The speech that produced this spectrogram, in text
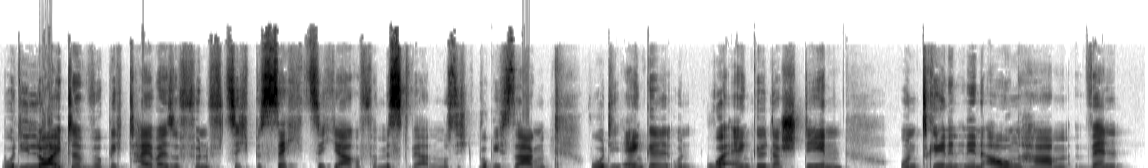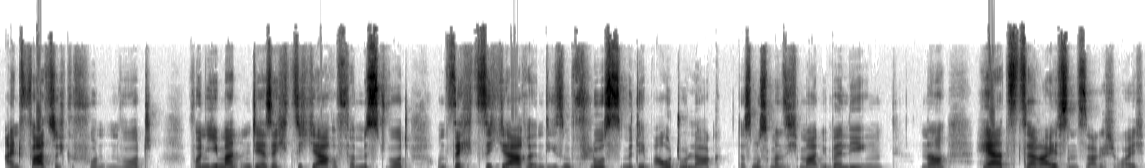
wo die Leute wirklich teilweise 50 bis 60 Jahre vermisst werden, muss ich wirklich sagen, wo die Enkel und Urenkel da stehen und Tränen in den Augen haben, wenn ein Fahrzeug gefunden wird von jemandem, der 60 Jahre vermisst wird und 60 Jahre in diesem Fluss mit dem Auto lag. Das muss man sich mal überlegen. Ne? Herzzerreißend, sage ich euch.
